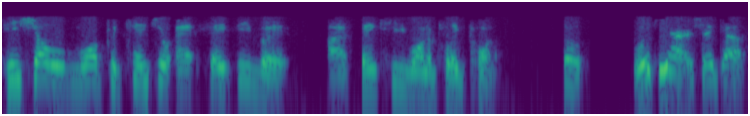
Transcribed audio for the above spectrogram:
He showed more potential at safety, but I think he want to play corner. So we'll see how it shake out.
